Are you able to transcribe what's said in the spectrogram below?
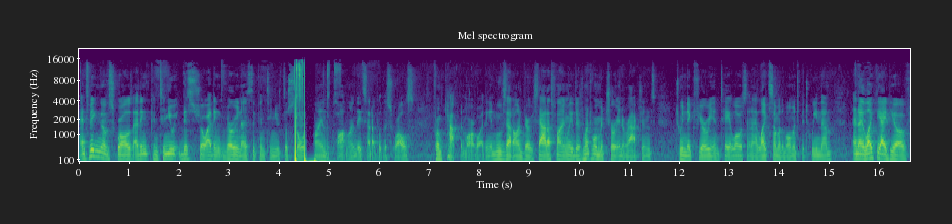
And speaking of Skrulls, I think continue this show. I think very nicely continues the storyline, the plot line they set up with the Skrulls from Captain Marvel. I think it moves that on very satisfyingly. There's much more mature interactions between Nick Fury and Talos, and I like some of the moments between them. And I like the idea of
